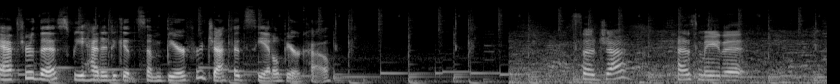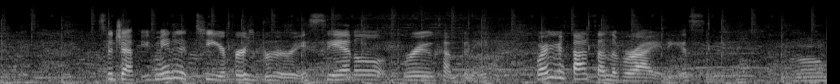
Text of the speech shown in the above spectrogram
After this, we headed to get some beer for Jeff at Seattle Beer Co. So Jeff has made it. So Jeff, you've made it to your first brewery, Seattle Brew Company. What are your thoughts on the varieties? Um,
